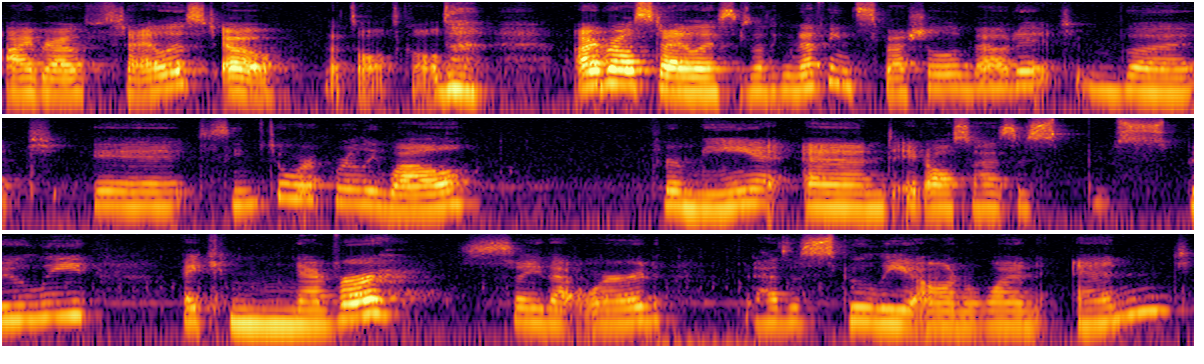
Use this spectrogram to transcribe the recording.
Eyebrow Stylist. Oh, that's all it's called. Eyebrow Stylist. There's nothing, nothing special about it, but it seems to work really well for me. And it also has a sp spoolie. I can never say that word. It has a spoolie on one end,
